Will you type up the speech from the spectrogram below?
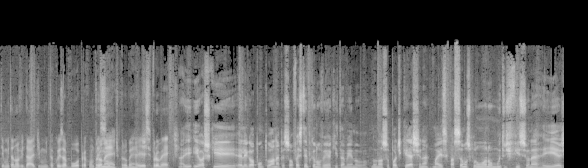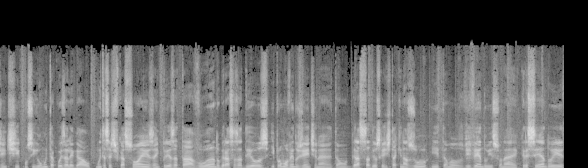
tem muita novidade, muita coisa boa para acontecer. Promete, promete. É, esse promete. Ah, e, e, eu acho que é legal pontuar, né, pessoal? Faz tempo que eu não venho aqui também no, no nosso podcast, né? Mas passamos por um ano muito difícil, né? E a gente conseguiu muita coisa legal, muitas certificações, a empresa tá voando, graças a Deus, e promovendo gente, né? Então, graças a Deus que a gente está aqui na Azul e estamos vivendo isso, né? Crescendo e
